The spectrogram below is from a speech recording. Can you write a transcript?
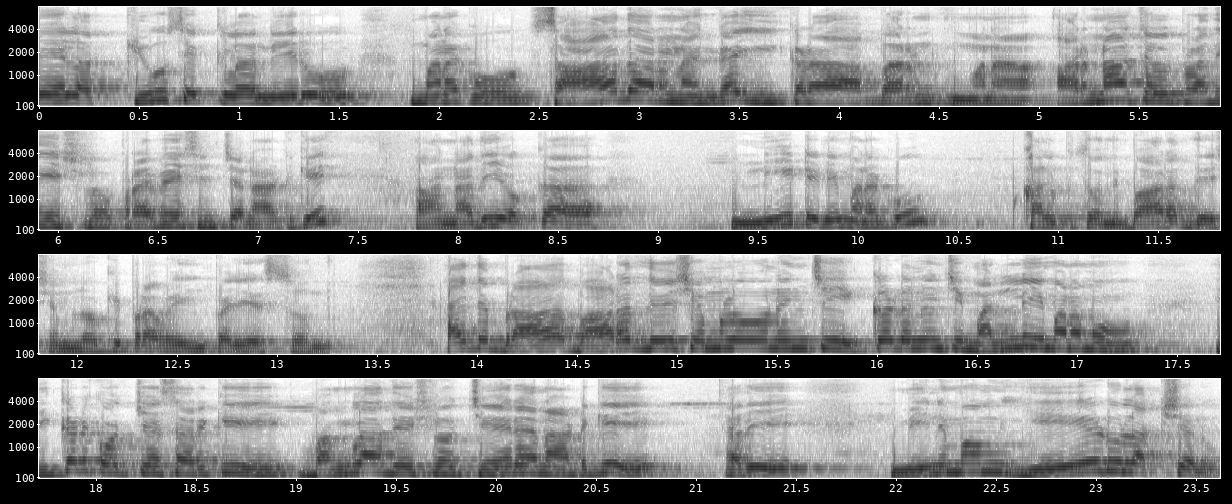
వేల క్యూసెక్ల నీరు మనకు సాధారణంగా ఇక్కడ బర్ మన అరుణాచల్ ప్రదేశ్లో ప్రవేశించే నాటికి ఆ నది యొక్క నీటిని మనకు కలుపుతుంది భారతదేశంలోకి ప్రవహింపజేస్తుంది. అయితే బ్రా భారతదేశంలో నుంచి ఇక్కడ నుంచి మళ్ళీ మనము ఇక్కడికి వచ్చేసరికి బంగ్లాదేశ్లో చేరే నాటికి అది మినిమం ఏడు లక్షలు.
